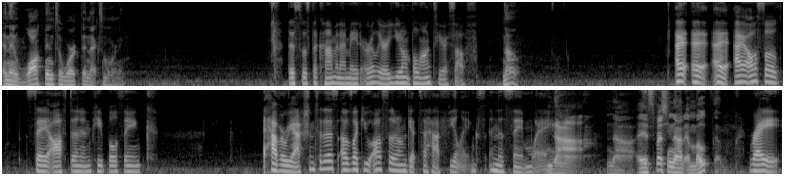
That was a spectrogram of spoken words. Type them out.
and then walked into work the next morning. This was the comment I made earlier. You don't belong to yourself. No. I, I- I also say often, and people think, have a reaction to this. I was like, you also don't get to have feelings in the same way. Nah, nah. Especially not emote them. Right.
